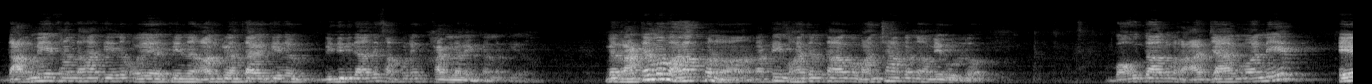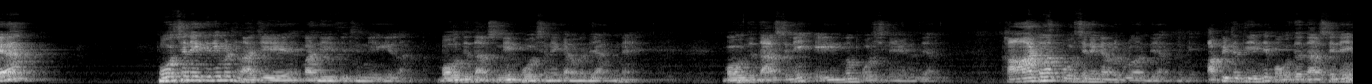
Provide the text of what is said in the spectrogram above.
ධර්මයේ සඳහා තියෙන ඔය තියෙන ආනුග්‍රහතාවයේ තියෙන විධි විධාන සම්පූර්ණයෙන් කඩලා වෙන් කරලා තියෙනවා. මේ රටම වළක්වනවා රටේ මහ ජනතාවව වංචා කරනවා මේගොල්ලෝ. බෞද්ධ ආගම රාජ්‍ය ආගම වන්නේ එය පෝෂණය කිරීමට රජයේ බඳී සිටින්නේ කියලා. බෞද්ධ දර්ශනයේ පෝෂණය කරන දෙයක් නැහැ. බෞද්ධ දර්ශනයේ ඒින්ම පෝෂණය වෙන දෙයක්. කාටවත් පෝෂණය කරන්න පුළුවන් දෙයක් නෙමෙයි. අපිට තියෙන්නේ බෞද්ධ දර්ශනයේ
